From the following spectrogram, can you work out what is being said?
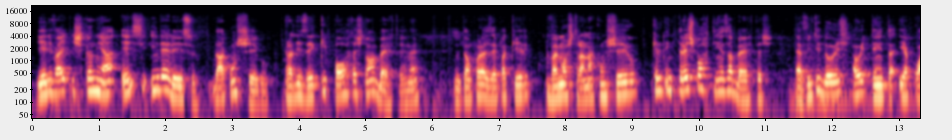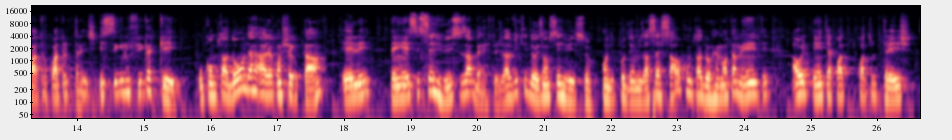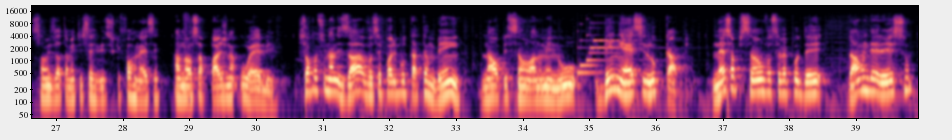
e ele vai escanear esse endereço da Aconchego para dizer que portas estão abertas, né? Então, por exemplo, aqui ele vai mostrar na Aconchego que ele tem três portinhas abertas. É a 22, a 80 e a 443. Isso significa que o computador onde a área Aconchego está, ele tem esses serviços abertos. A 22 é um serviço onde podemos acessar o computador remotamente. A 80 e a 443 são exatamente os serviços que fornecem a nossa página web. Só para finalizar, você pode botar também na opção lá no menu DNS Lookup. Nessa opção você vai poder dar um endereço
